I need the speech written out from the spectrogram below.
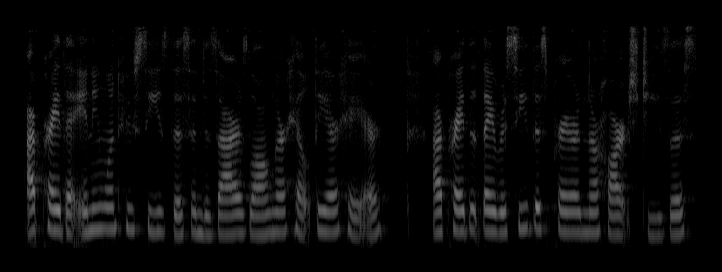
I pray that anyone who sees this and desires longer, healthier hair, I pray that they receive this prayer in their hearts, Jesus.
